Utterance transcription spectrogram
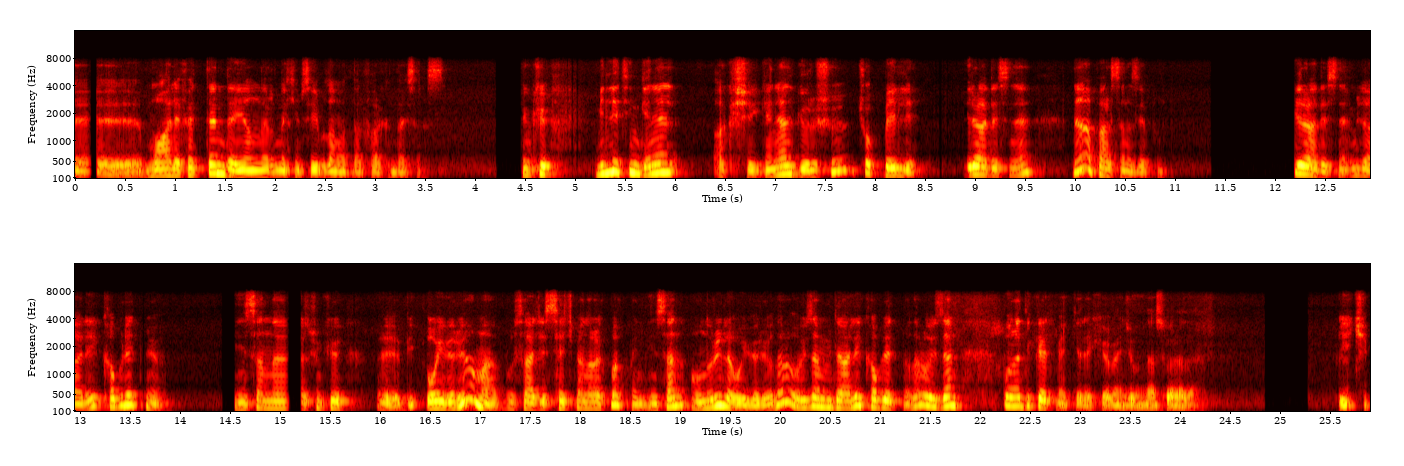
e, muhalefetten de yanlarında kimseyi bulamadılar farkındaysanız. Çünkü milletin genel akışı, genel görüşü çok belli. İradesine ne yaparsanız yapın. İradesine müdahaleyi kabul etmiyor. İnsanlar çünkü bir oy veriyor ama bu sadece seçmen olarak bakmayın. İnsan onuruyla oy veriyorlar. O yüzden müdahaleyi kabul etmiyorlar. O yüzden buna dikkat etmek gerekiyor bence bundan sonra da. Peki.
